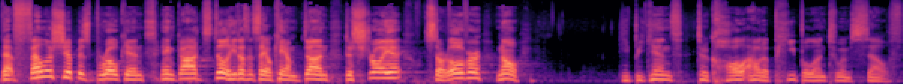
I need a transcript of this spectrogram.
that fellowship is broken, and God still, he doesn't say, okay, I'm done, destroy it, start over. No, he begins to call out a people unto himself.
